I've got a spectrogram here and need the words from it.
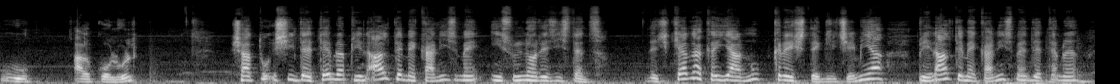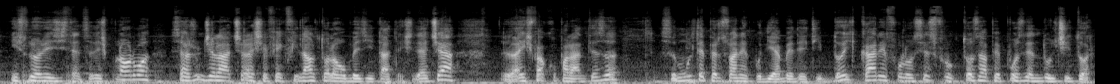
cu alcoolul și, atu- și determină prin alte mecanisme insulinorezistență. Deci chiar dacă ea nu crește glicemia, prin alte mecanisme determină insulinorezistență. Deci până la urmă se ajunge la același efect final, tot la obezitate. Și de aceea, aici fac o paranteză, sunt multe persoane cu diabet de tip 2 care folosesc fructoza pe post de îndulcitor,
